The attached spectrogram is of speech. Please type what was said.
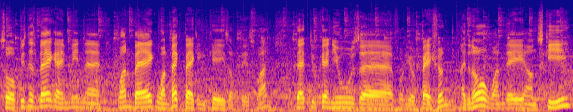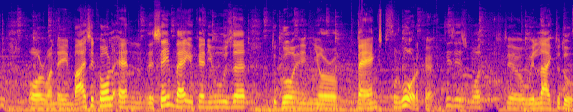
So business bag, I mean uh, one bag, one backpack in case of this one, that you can use uh, for your passion. I don't know, one day on ski or one day in bicycle, and the same bag you can use uh, to go in your banks for work. This is what we like to do.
